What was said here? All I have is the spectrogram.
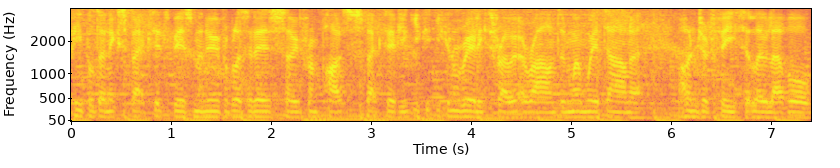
people don't expect it to be as manoeuvrable as it is. So from pilot's perspective, you, you, you can really throw it around. And when we're down at 100 feet at low level,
